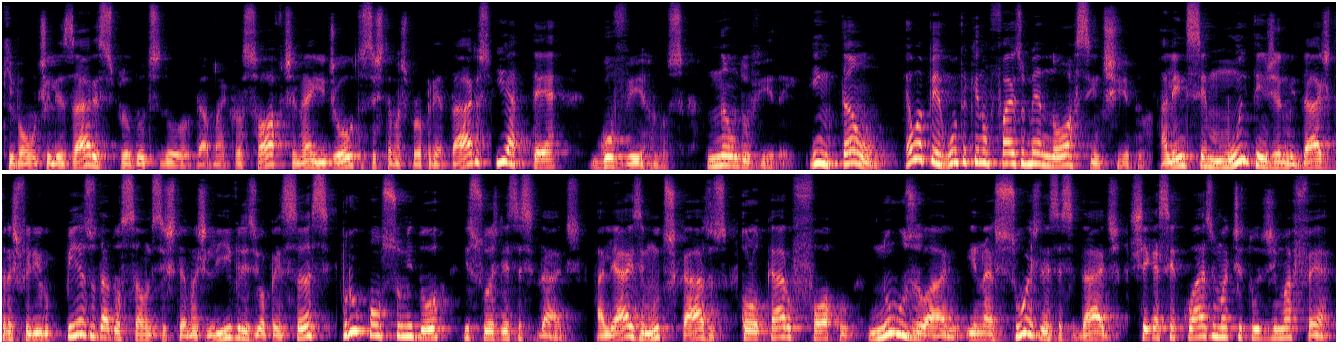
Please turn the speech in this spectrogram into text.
que vão utilizar esses produtos do, da Microsoft né, e de outros sistemas proprietários e até governos. Não duvidem. Então, é uma pergunta que não faz o menor sentido. Além de ser muita ingenuidade transferir o peso da adoção de sistemas livres e open source para o consumidor e suas necessidades. Aliás, em muitos casos, colocar o foco no usuário e nas suas necessidades chega a ser quase uma atitude de má fé.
